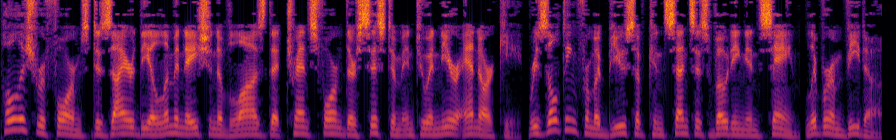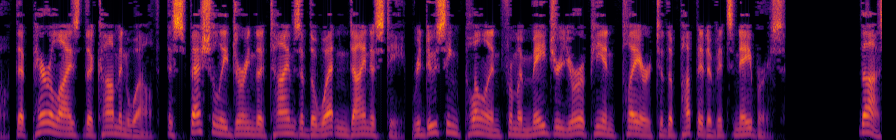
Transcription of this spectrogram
Polish reforms desired the elimination of laws that transformed their system into a near anarchy, resulting from abuse of consensus voting in Sejm liberum veto that paralyzed the Commonwealth, especially during the times of the Wettin dynasty, reducing Poland from a major European player to the puppet of its neighbours. Thus,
